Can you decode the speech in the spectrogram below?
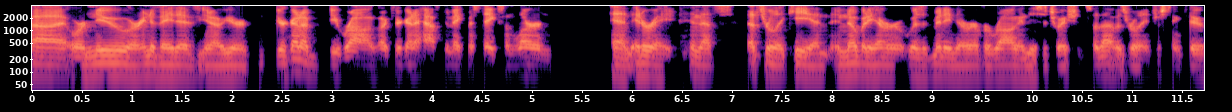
uh, or new or innovative, you know, you're you're gonna be wrong. Like you're gonna have to make mistakes and learn and iterate. And that's that's really key. And, and nobody ever was admitting they were ever wrong in these situations. So that was really interesting too.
